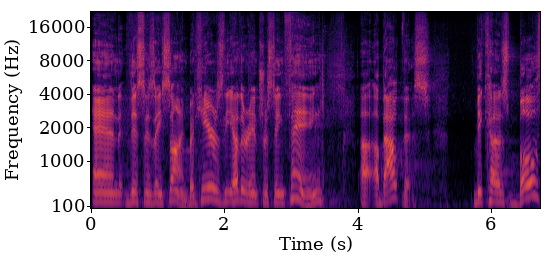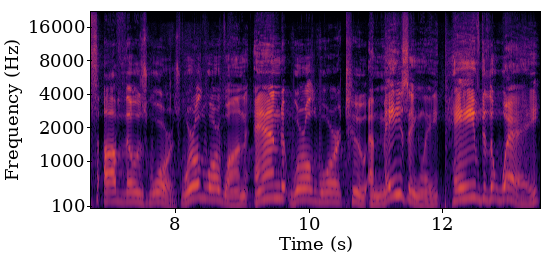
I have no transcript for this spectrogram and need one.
And this is a sign. But here's the other interesting thing uh, about this because both of those wars, World War I and World War II, amazingly paved the way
